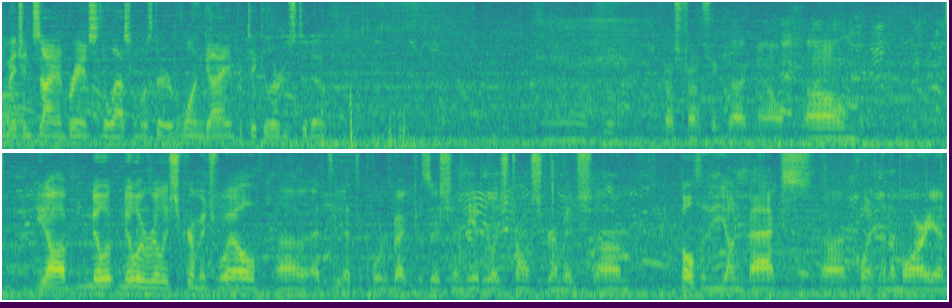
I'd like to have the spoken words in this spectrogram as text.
You mentioned Zion Branch. The last one was there one guy in particular who stood out? I was trying to think back now. Um, you know, Miller, Miller really scrimmaged well uh, at the at the quarterback position. He had really strong scrimmage. Um, both of the young backs, uh, Quinten and A'Marion,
